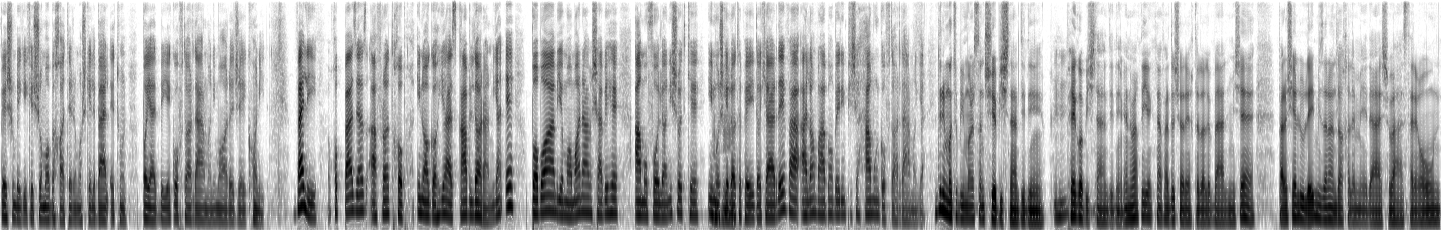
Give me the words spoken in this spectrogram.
بهشون بگی که شما به خاطر مشکل بلعتون باید به یک گفتار درمانی مراجعه کنید. ولی خب بعضی از افراد خب این آگاهی از قبل دارن. میگن اه بابا هم یا مامانم شبیه امو فلانی شد که این مشکلات پیدا کرده و الان باید ما بریم پیش همون گفتار درمانگر می‌دونیم ما تو بیمارستان چیه بیشتر دیدیم؟ پگا بیشتر دیدیم. یعنی وقتی یک نفر دچار اختلال بل میشه براش یه لوله می‌ذارن داخل معدهش و از طریق اون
